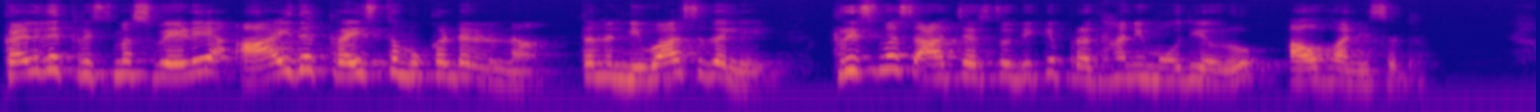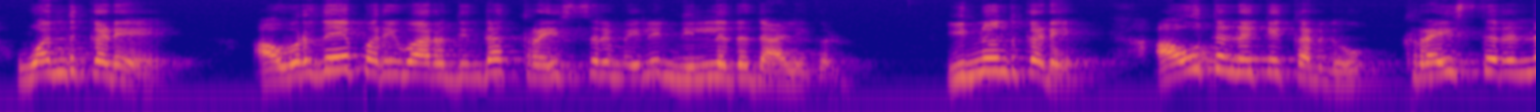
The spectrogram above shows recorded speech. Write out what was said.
ಕಳೆದ ಕ್ರಿಸ್ಮಸ್ ವೇಳೆ ಆಯ್ದ ಕ್ರೈಸ್ತ ಮುಖಂಡರನ್ನ ತನ್ನ ನಿವಾಸದಲ್ಲಿ ಕ್ರಿಸ್ಮಸ್ ಆಚರಿಸೋದಿಕ್ಕೆ ಪ್ರಧಾನಿ ಮೋದಿ ಅವರು ಆಹ್ವಾನಿಸಿದ್ರು. ಒಂದು ಕಡೆ ಅವರದೇ ಪರಿವಾರದಿಂದ ಕ್ರೈಸ್ತರ ಮೇಲೆ ನಿಲ್ಲದ ದಾಳಿಗಳು. ಇನ್ನೊಂದು ಕಡೆ ಔತಣಕ್ಕೆ ಕರೆದು ಕ್ರೈಸ್ತರನ್ನ,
